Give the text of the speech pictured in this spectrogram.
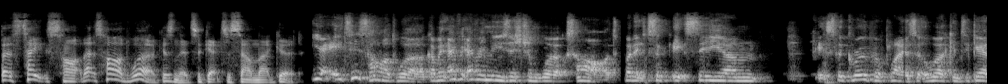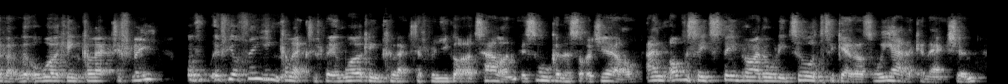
that takes hard. That's hard work, isn't it, to get to sound that good? Yeah, it is hard work. I mean, every every musician works hard, but it's the, it's the um, it's the group of players that are working together that are working collectively. If, you're thinking collectively and working collectively, and you've got a talent, it's all going to sort of gel. And obviously, Steve and I had already toured together, so we had a connection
